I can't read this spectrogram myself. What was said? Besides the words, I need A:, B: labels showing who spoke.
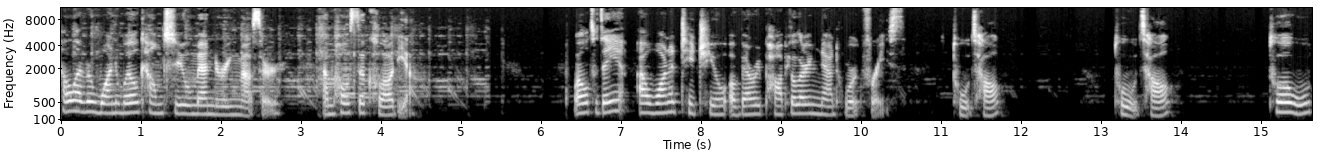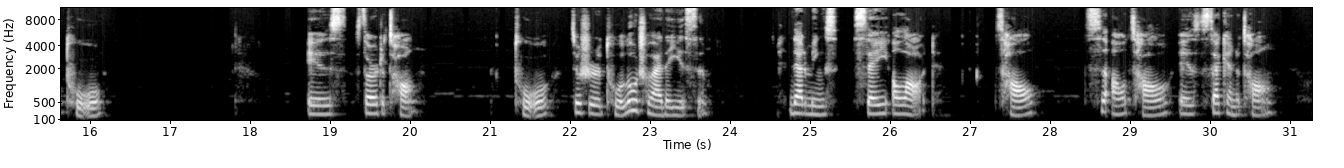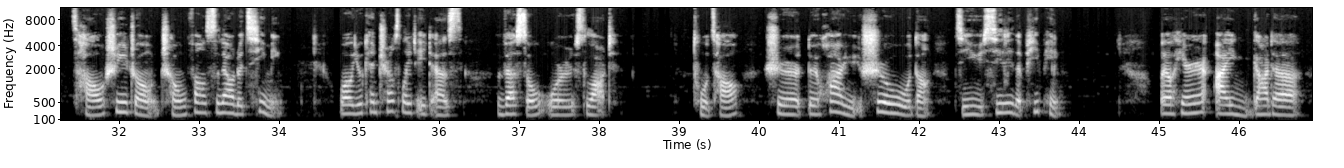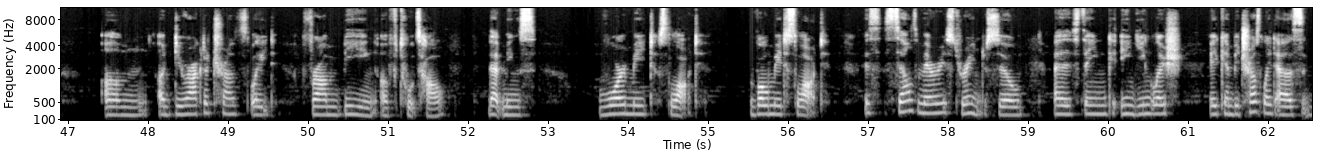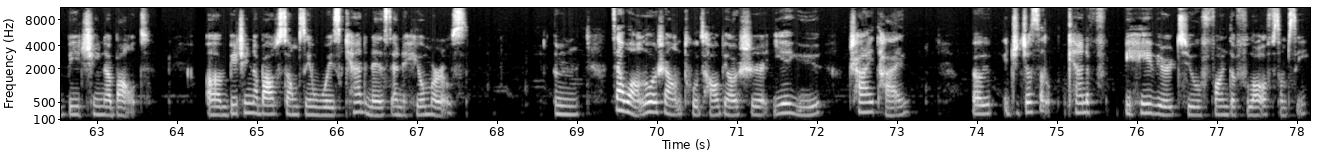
A: Hello everyone, welcome to Mandarin Master. I'm host Claudia. Well, today I want to teach you a very popular network phrase. 吐槽,吐槽,脱无吐 is third tone. 吐就是吐露出来的意思。That means say a lot. 槽 次凹槽 is second tone。槽是一种盛放饲料的器皿。Well, you can translate it as vessel or slot。吐槽是对话语、事物等给予犀利的批评。Well, here I got a um a direct translate from being of 吐槽。That means vomit slot. Vomit slot. It sounds very strange, so I think in English it can be translated as bitching about. Um, bitching about something with kindness and humorous. 嗯，在网络上吐槽表示揶揄、拆台。Well, it's just a kind of behavior to find the flaw of something.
